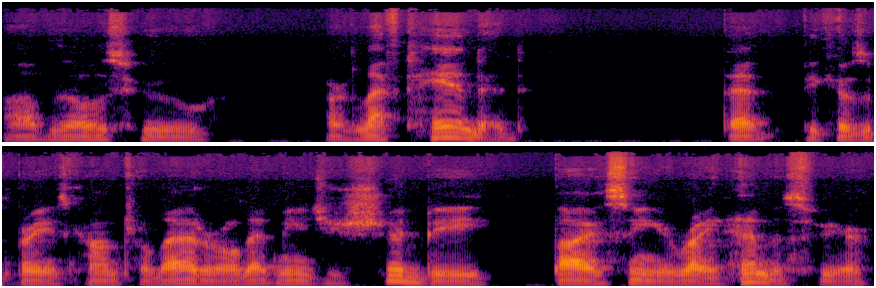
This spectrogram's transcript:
of those who are left-handed that because the brain is contralateral, that means you should be biasing your right hemisphere.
